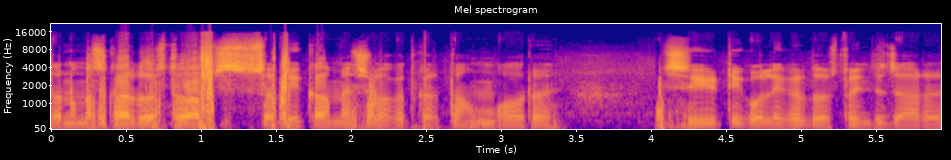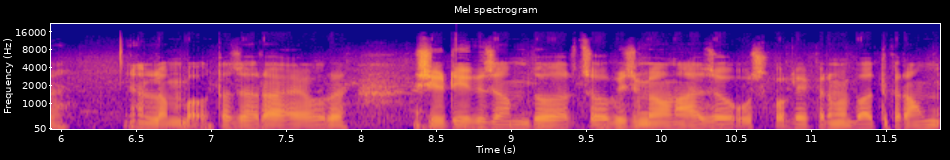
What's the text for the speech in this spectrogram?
तो नमस्कार दोस्तों, आप सभी का मैं स्वागत करता हूँ और सीटी को लेकर दोस्तों इंतज़ार लंबा होता जा रहा है और सीटी एग्ज़ाम 2024 में होना है जो उसको लेकर मैं बात कर रहा हूँ।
